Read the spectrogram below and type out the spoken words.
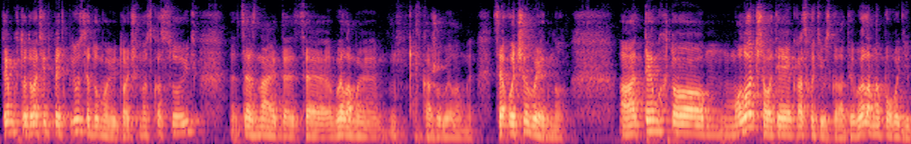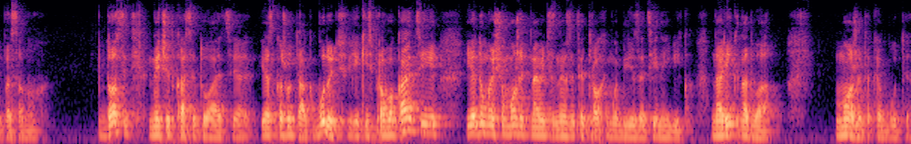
Тим, хто 25 я думаю, точно скасують. Це, знаєте, це вилами, кажу вилами, це очевидно. А тим, хто молодше, от я якраз хотів сказати, вилами по воді писано. Досить нечітка ситуація. Я скажу так: будуть якісь провокації, і я думаю, що можуть навіть знизити трохи мобілізаційний вік. На рік, на два. Може таке бути.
